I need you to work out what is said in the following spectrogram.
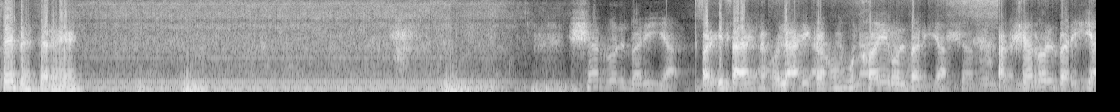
سے بہتر ہے۔ شر البریہ۔ اور اس آیت میں اولئک هم خیر البریہ۔ اب شر البریہ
